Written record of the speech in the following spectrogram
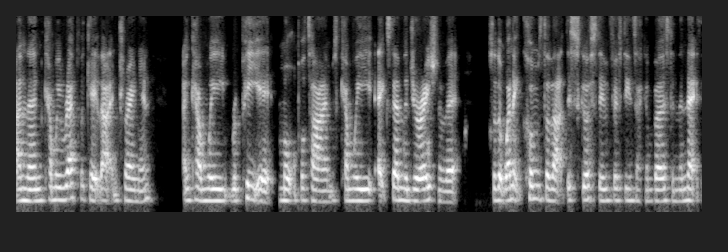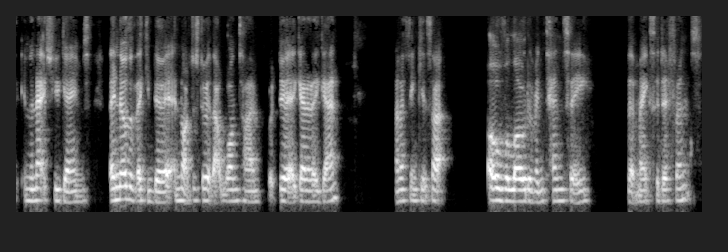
and then can we replicate that in training and can we repeat it multiple times can we extend the duration of it so that when it comes to that disgusting 15 second burst in the next in the next few games they know that they can do it and not just do it that one time but do it again and again. And i think it's that overload of intensity that makes a difference.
